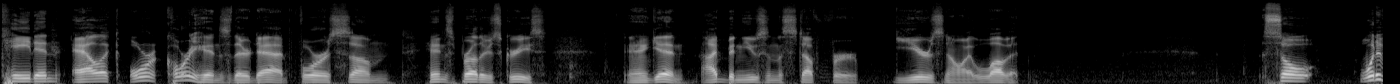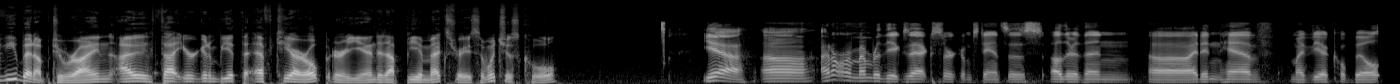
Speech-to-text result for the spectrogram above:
Caden, Alec, or Corey Hins, their dad, for some Hins Brothers grease. And again, I've been using the stuff for years now. I love it. So, what have you been up to, Ryan? I thought you were going to be at the FTR opener. You ended up BMX racing, which is cool. Yeah, uh, I don't remember the exact circumstances other than uh, I didn't have my vehicle built,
